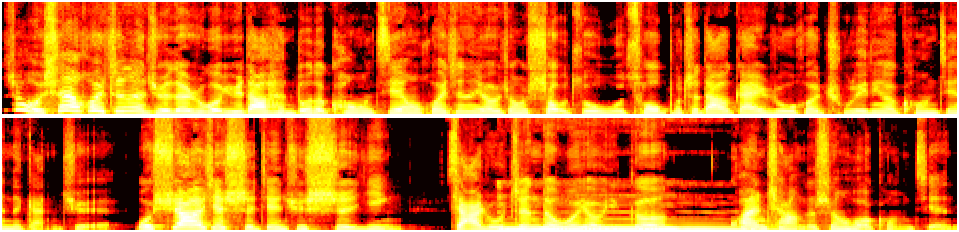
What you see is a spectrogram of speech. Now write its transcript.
就我现在会真的觉得，如果遇到很多的空间，我会真的有一种手足无措，不知道该如何处理那个空间的感觉。我需要一些时间去适应。假如真的我有一个宽嗯敞的生活空间，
